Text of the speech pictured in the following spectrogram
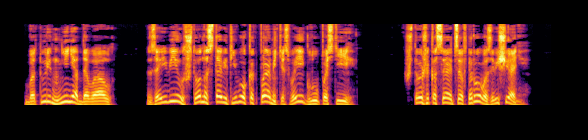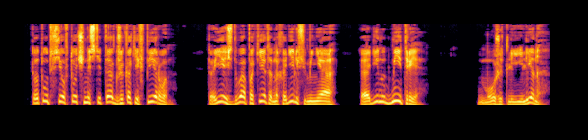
Батурин мне не отдавал. Заявил, что он оставит его как память о своей глупости. Что же касается второго завещания, то тут все в точности так же, как и в первом. То есть два пакета находились у меня, а один у Дмитрия. Может ли Елена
